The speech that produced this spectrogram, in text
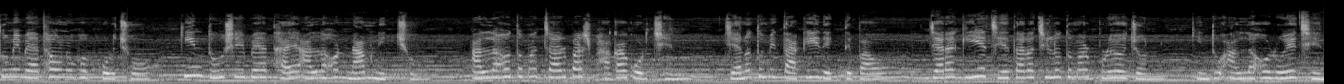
তুমি ব্যথা অনুভব করছ, কিন্তু সেই ব্যথায় আল্লাহর নাম নিচ্ছ। আল্লাহ তোমার চারপাশ ফাঁকা করছেন, যেন তুমি তাকেই দেখতে পাও। যারা গিয়েছে, তারা ছিল তোমার প্রয়োজন, কিন্তু আল্লাহ রয়েছেন।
